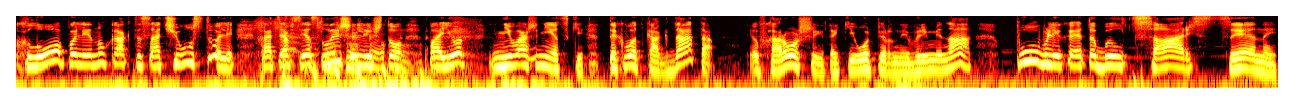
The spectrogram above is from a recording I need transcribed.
хлопали, ну как-то сочувствовали, хотя все слышали, что поет Неважнецкий. Так вот, когда-то в хорошие такие оперные времена публика это был царь сцены.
